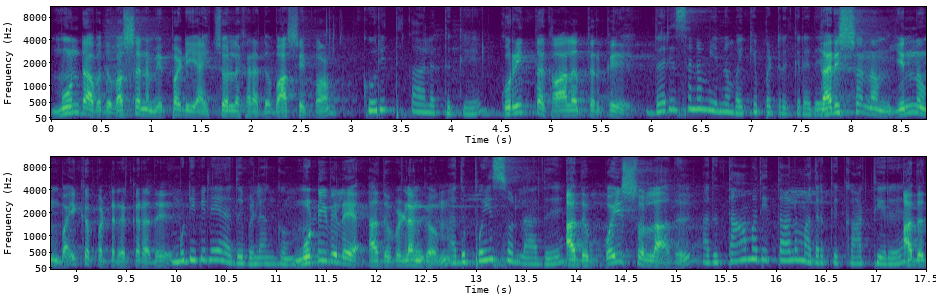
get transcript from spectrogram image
மூன்றாவது வசனம் இப்படியாய் சொல்லுகிறது. வாசிப்போம். குறித்த காலத்துக்கு குறித்த காலத்திற்கு தரிசனம் இன்னும் வைக்கப்பட்டிருக்கிறது. தரிசனம் இன்னும் வைக்கப்பட்டிருக்கிறது. முடிவிலே அது விளங்கும். முடிவிலே அது விளங்கும். அது பொய் சொல்லாது. அது பொய் சொல்லாது. அது தாமதித்தாலும் அதற்கு காத்திரு. அது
